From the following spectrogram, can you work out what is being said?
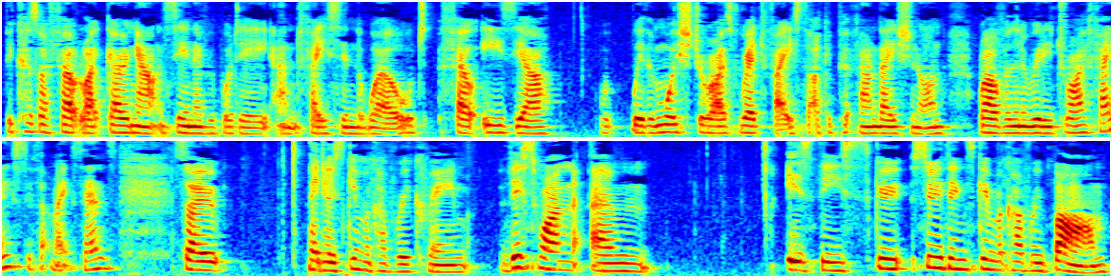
because I felt like going out and seeing everybody and facing the world felt easier with a moisturised red face that I could put foundation on rather than a really dry face, if that makes sense. So they do a skin recovery cream. This one um, is the Soothing Skin Recovery Balm.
